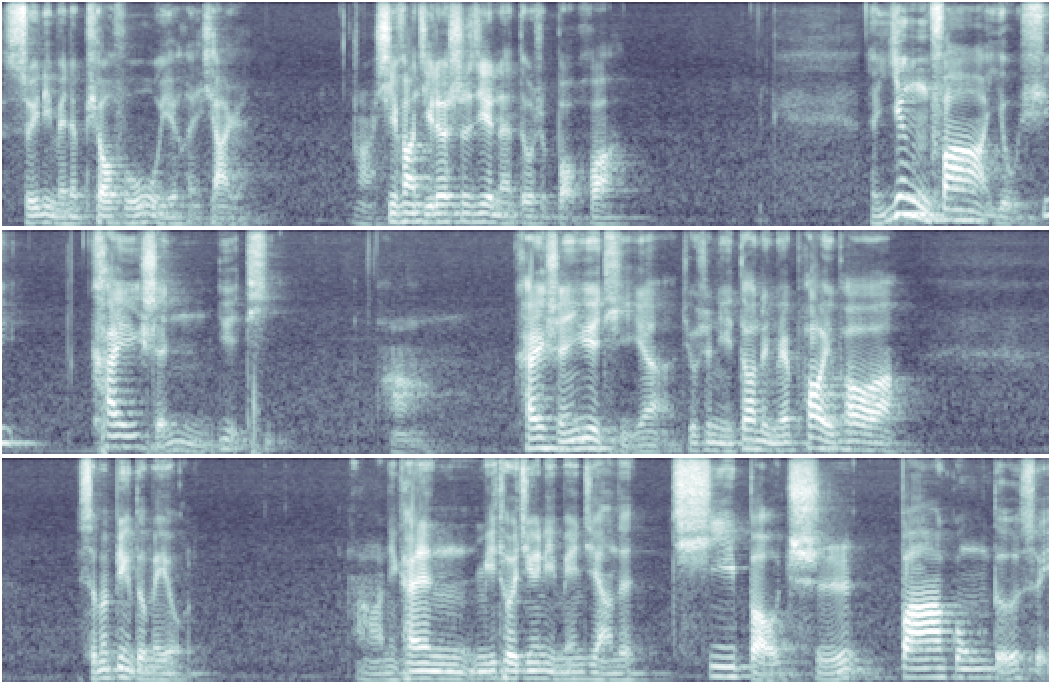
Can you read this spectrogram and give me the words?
水里面的漂浮物也很吓人，啊，西方极乐世界呢都是宝花。应发有序，开神悦体，啊，开神悦体呀，就是你到里面泡一泡啊，什么病都没有了，啊，你看《弥陀经》里面讲的七宝池八功德水，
